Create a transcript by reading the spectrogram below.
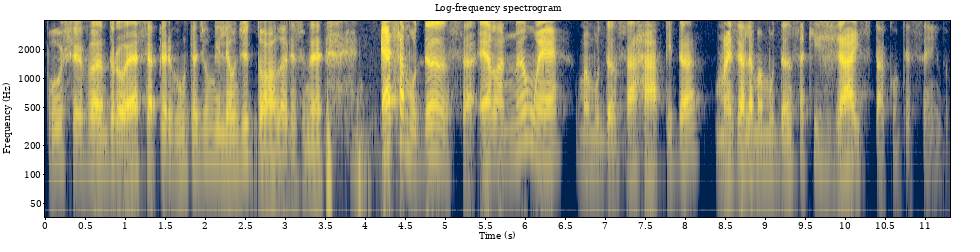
Puxa, Evandro, essa é a pergunta de um milhão de dólares, né? Essa mudança, ela não é uma mudança rápida, mas ela é uma mudança que já está acontecendo.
